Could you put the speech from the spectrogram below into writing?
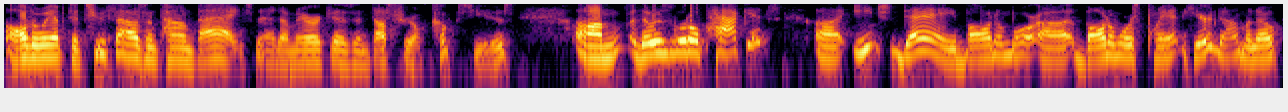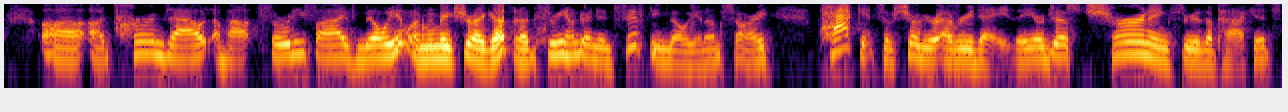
all the way up to 2,000 2,000 pound bags that America's industrial cooks use. Um, those little packets, uh, each day, Baltimore, uh, Baltimore's plant here, Domino, uh, uh turns out about 35 million, let me make sure I got that, 350 million, I'm sorry, packets of sugar every day. They are just churning through the packets.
